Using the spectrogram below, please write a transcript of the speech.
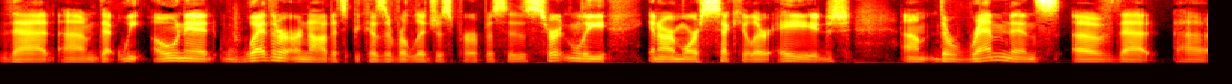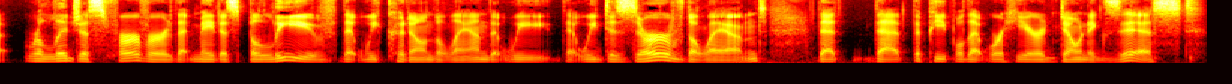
that um, that we own it whether or not it's because of religious purposes. Certainly in our more secular age um, the remnants of that uh, religious fervor that made us believe that we could own the land that we that we deserve the land that that the people that were here don't exist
